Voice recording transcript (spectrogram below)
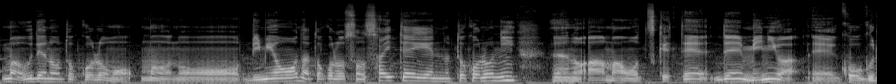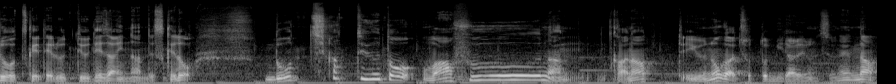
ーまあ、腕のところも、まああのー微妙なところその最低限のところにあのアーマーをつけてで目には、えーゴーグルをつけてるっていうデザインなんですけどどっちかっていうと和風なんかなっていうのがちょっと見られるんですよね。な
